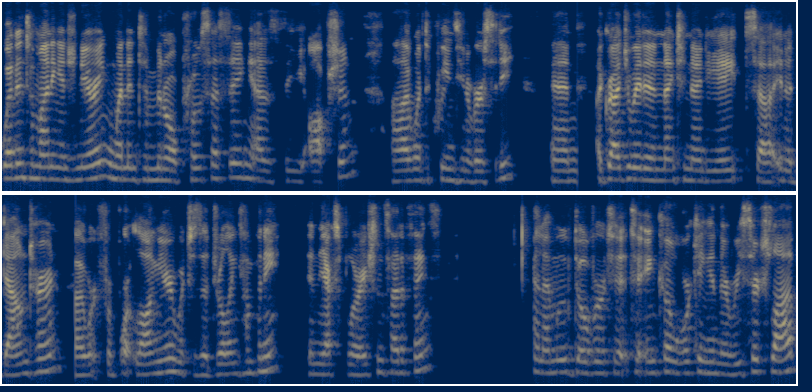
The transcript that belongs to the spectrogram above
went into mining engineering, went into mineral processing as the option. Uh, I went to Queen's University. And I graduated in 1998 uh, in a downturn. I worked for Boart Longyear, which is a drilling company in the exploration side of things. And I moved over to, to Inco working in their research lab.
